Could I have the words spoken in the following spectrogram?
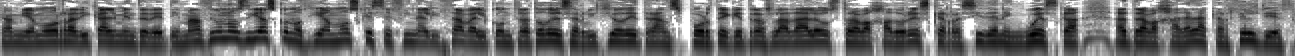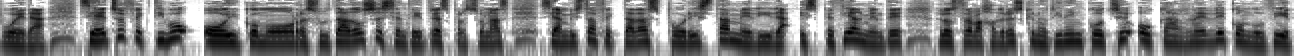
Cambiamos radicalmente de tema. Hace unos días conocíamos que se finalizaba el contrato del servicio de transporte que traslada a los trabajadores que residen en Huesca a trabajar a la cárcel de Zuera. Se ha hecho efectivo hoy. Como resultado, 63 personas se han visto afectadas por esta medida, especialmente los trabajadores que no tienen coche o carnet de conducir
